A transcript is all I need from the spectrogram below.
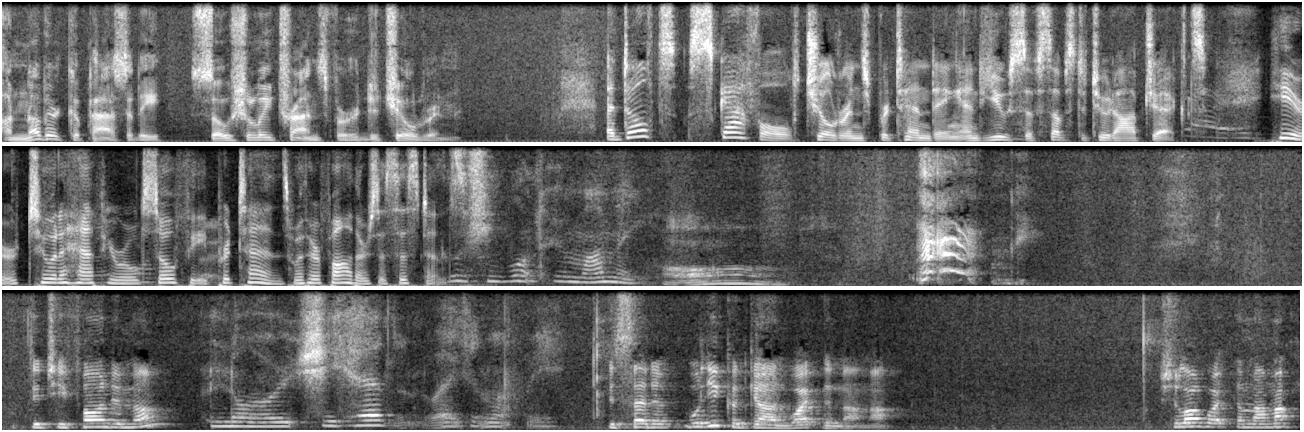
another capacity socially transferred to children. Adults scaffold children's pretending and use of substitute objects. Here, two and a half year old Sophie pretends with her father's assistance. She wants her money. Oh. Did she find her mum? No, she hasn't waken up me. Is that a. Well, you could go and wake the mum up. Shall I wake the mum up?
